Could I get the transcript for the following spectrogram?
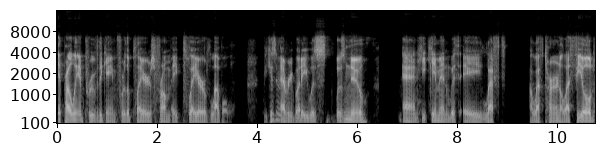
it probably improved the game for the players from a player level because Mhm. everybody was was new and he came in with a left a left turn a left field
